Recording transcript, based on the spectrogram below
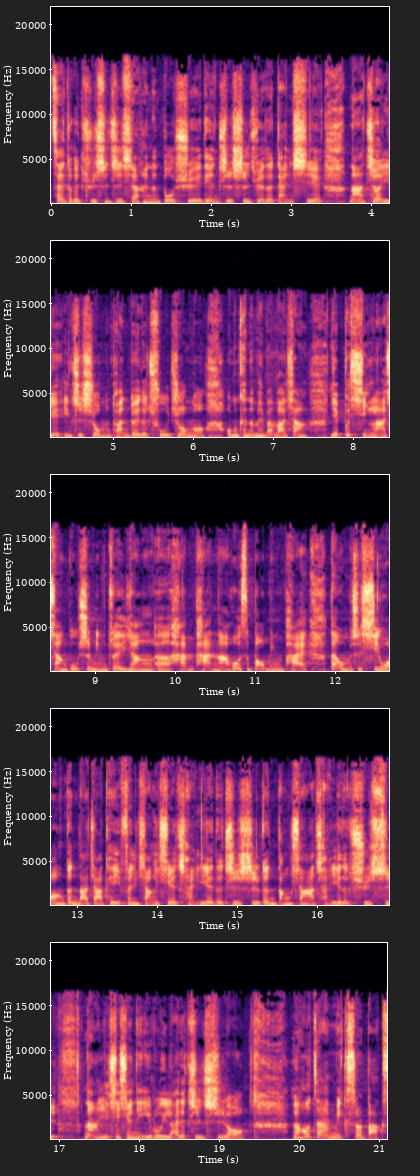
在这个局势之下，还能多学一点知识，觉得感谢。那这也一直是我们团队的初衷哦。我们可能没办法像，也不行啦，像股市名嘴一样，呃，喊盘呐，或者是报名牌。但我们是希望跟大家可以分享一些产业的知识跟当下产业的趋势。那也谢谢你一路以来的支持哦。然后在 Mixer Box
